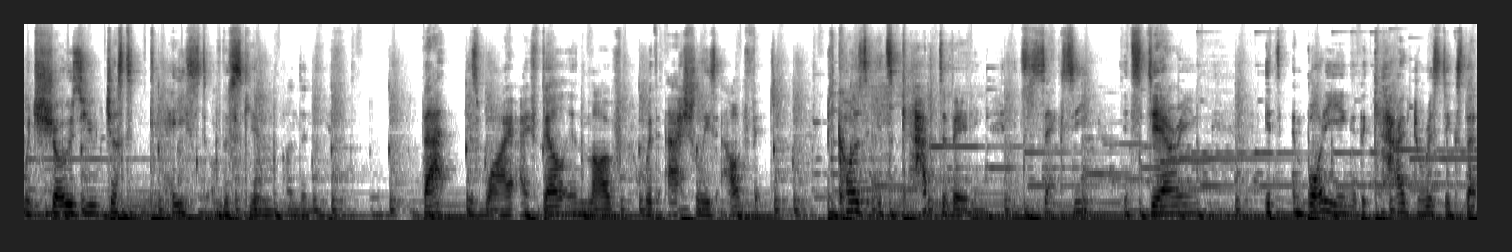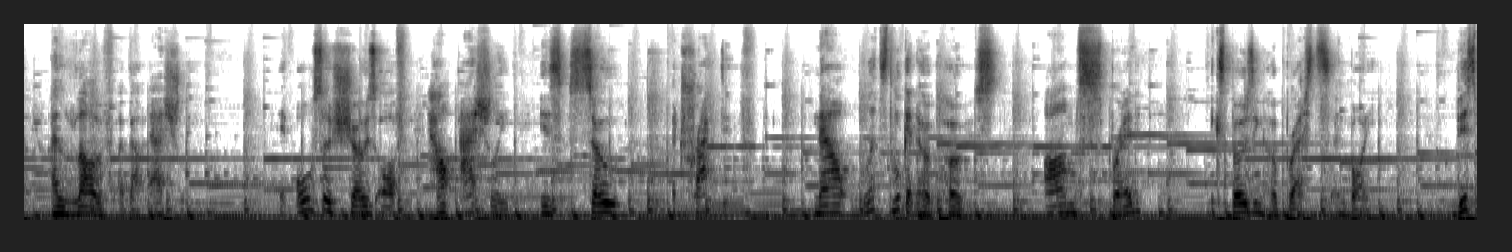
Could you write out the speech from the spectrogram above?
which shows you just a taste of the skin underneath. That is why I fell in love with Ashley's outfit because it's captivating, it's sexy, it's daring, it's embodying the characteristics that I love about Ashley. It also shows off how Ashley is so attractive. Now, let's look at her pose. Arms spread, exposing her breasts and body. This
